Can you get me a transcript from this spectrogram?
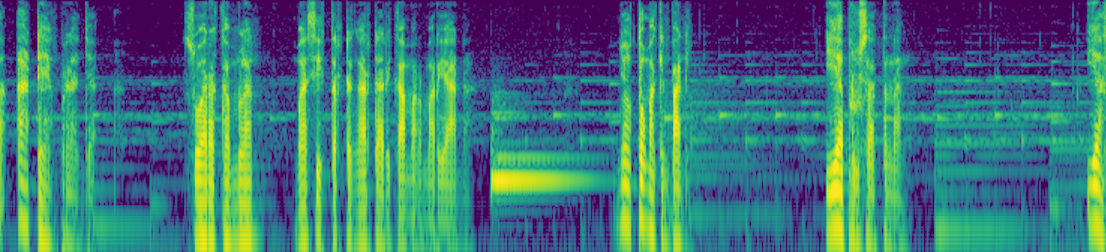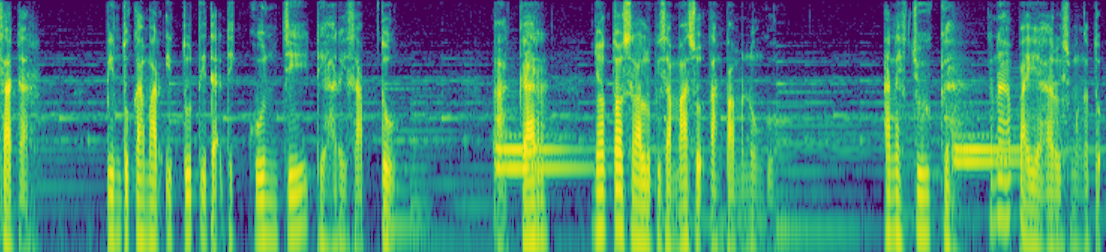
Tak ada yang beranjak. Suara gamelan masih terdengar dari kamar Mariana. Nyoto makin panik. Ia berusaha tenang. Ia sadar pintu kamar itu tidak dikunci di hari Sabtu agar Nyoto selalu bisa masuk tanpa menunggu. Aneh juga, kenapa ia harus mengetuk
